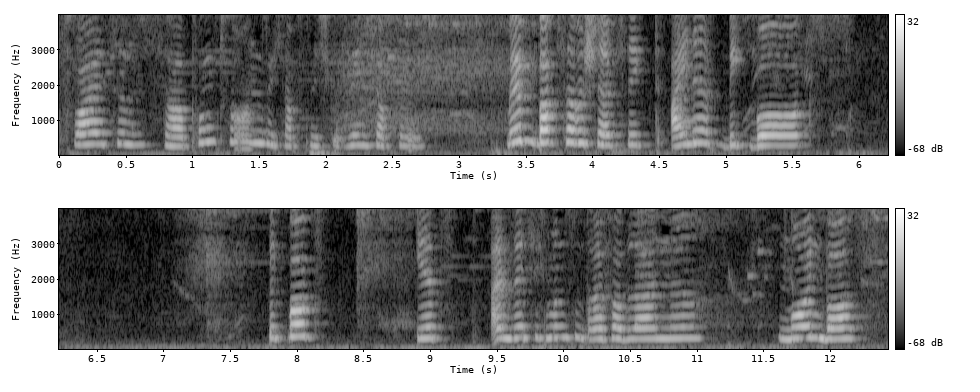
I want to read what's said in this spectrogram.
Zweites Punkt für uns. Ich habe es nicht gesehen. Ich habe mich mit dem Boxer beschäftigt. Eine Big Box. Big Box. Jetzt 61 Münzen, 3 verbleibende. 9 Boss.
